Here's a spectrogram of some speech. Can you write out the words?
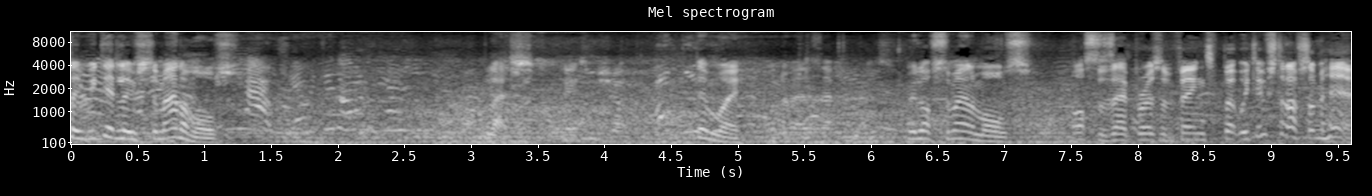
Obviously we did lose some animals. Bless. Didn't we? We lost some animals. Lost the zebras and things, but we do still have some here.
